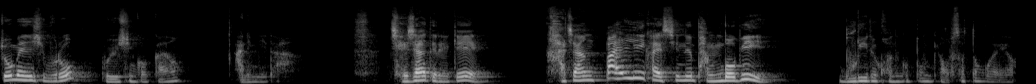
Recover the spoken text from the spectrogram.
쇼맨십으로 보여주신 걸까요? 아닙니다. 제자들에게 가장 빨리 갈 수 있는 방법이 물 위를 거는 것밖에 없었던 거예요.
